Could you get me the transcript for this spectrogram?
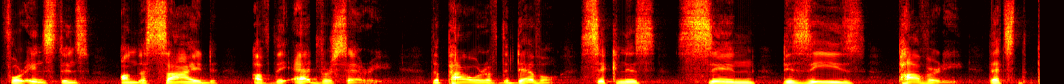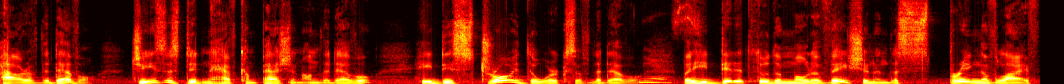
for instance, on the side of the adversary, the power of the devil, sickness, sin, disease, poverty, that's the power of the devil. Jesus didn't have compassion on the devil. He destroyed the works of the devil. Yes. But he did it through the motivation and the spring of life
